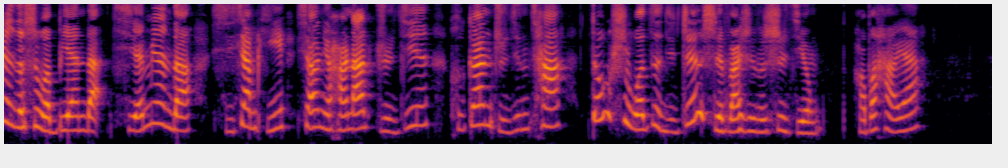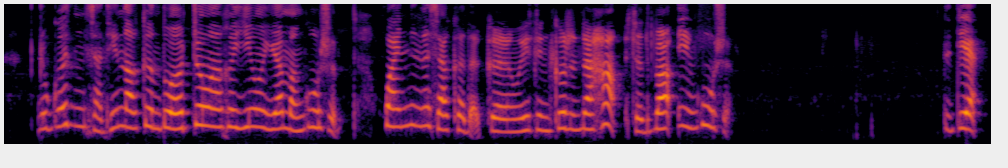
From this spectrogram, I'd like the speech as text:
面的是我编的，前面的洗橡皮、小女孩拿纸巾和干纸巾擦，都是我自己真实发生的事情，好不好呀？如果你想听到更多中文和英文原版故事，欢迎添加小可的个人微信公众账号“小豆包英语故事”。再见。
